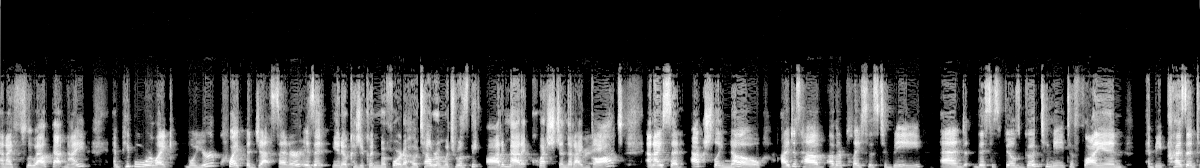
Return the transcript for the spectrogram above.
and I flew out that night. And people were like, Well, you're quite the jet setter. Is it, you know, because you couldn't afford a hotel room, which was the automatic question that I Right. got. And I said, Actually, no, I just have other places to be. And this is, feels good to me to fly in and be present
